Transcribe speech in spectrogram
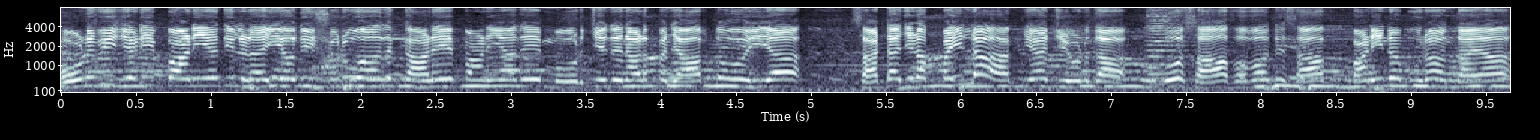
ਹੁਣ ਵੀ ਜਿਹੜੀ ਪਾਣੀਆਂ ਦੀ ਲੜਾਈ ਆ, ਉਹਦੀ ਸ਼ੁਰੂਆਤ ਕਾਲੇ ਪਾਣੀਆਂ ਦੇ ਮੋਰਚੇ ਦੇ ਨਾਲ ਪੰਜਾਬ ਤੋਂ ਹੋਈ ਆ। ਸਾਡਾ ਜਿਹੜਾ ਪਹਿਲਾ ਹੱਕ ਆ ਜਿਉਣ ਦਾ, ਉਹ ਸਾਫ਼ ਹਵਾ ਤੇ ਸਾਫ਼ ਪਾਣੀ ਨਾਲ ਪੂਰਾ ਹੁੰਦਾ ਆ।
